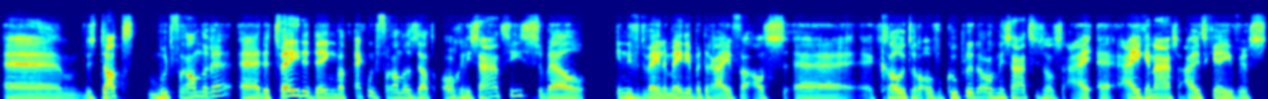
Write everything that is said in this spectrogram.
Ehm, dus dat moet veranderen. Uh, de tweede ding wat echt moet veranderen is dat organisaties, zowel individuele mediabedrijven als uh, grotere overkoepelende organisaties, zoals eh, eigenaars, uitgevers,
